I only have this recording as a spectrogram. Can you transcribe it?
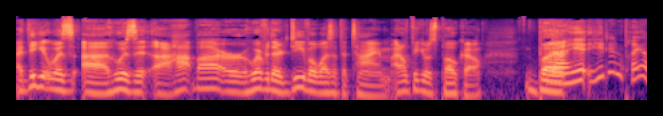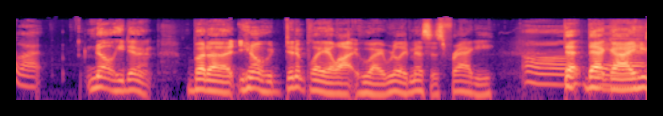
I think it was uh, who was it, uh, Hotba or whoever their D.Va was at the time. I don't think it was Poko, but no, he he didn't play a lot. no, he didn't. But uh, you know who didn't play a lot, who I really miss is Fraggy. Oh, That that guy, yeah. he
